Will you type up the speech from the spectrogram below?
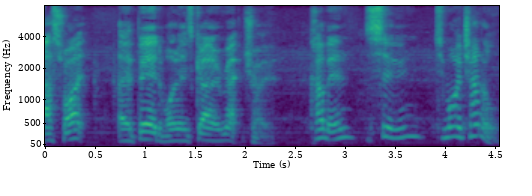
That's right, a beard one is going retro. Coming soon to my channel.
